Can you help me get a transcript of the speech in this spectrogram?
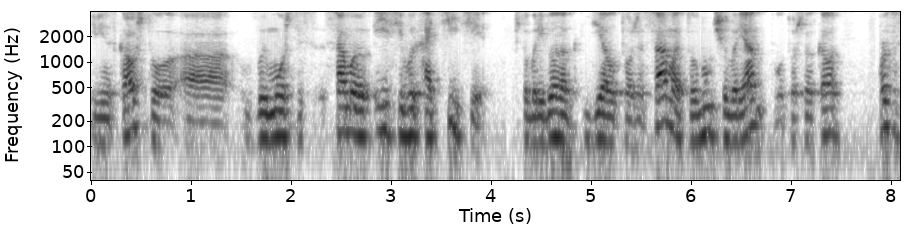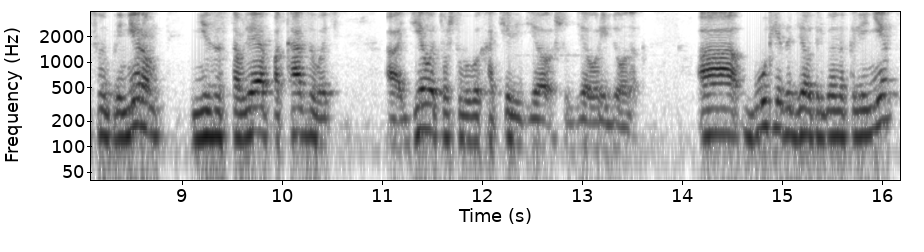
Ирина сказала, что а, вы можете, самое, если вы хотите, чтобы ребенок делал то же самое, то лучший вариант, вот то, что она сказала, просто своим примером, не заставляя показывать, а, делать то, что вы хотели, делать, чтобы делал ребенок. А будет ли это делать ребенок или нет,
